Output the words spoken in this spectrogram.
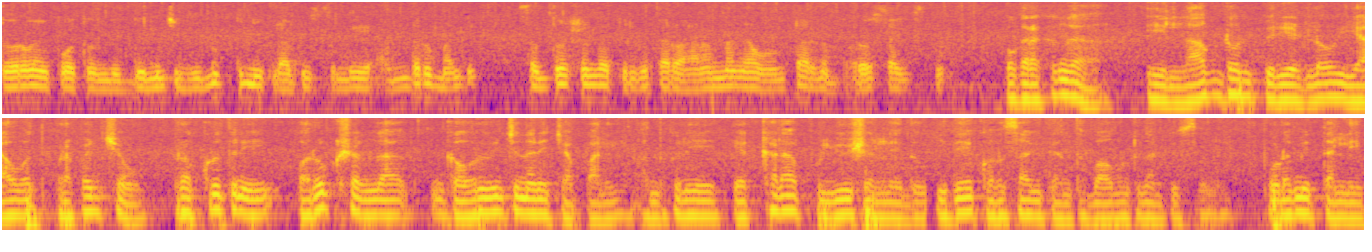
దూరం అయిపోతుంది దీని నుంచి విముక్తి మీకు లభిస్తుంది. అందరూ మళ్ళీ సంతోషంగా తిరుగుతారు ఆనందంగా ఉంటారని భరోసా ఇస్తూ. ఒక రకంగా ఈ లాక్డౌన్ పీరియడ్లో యావత్ ప్రపంచం ప్రకృతిని పరోక్షంగా గౌరవించిందని చెప్పాలి. అందుకని ఎక్కడా పొల్యూషన్ లేదు. ఇదే కొనసాగితే ఎంత బాగుంటుంది అనిపిస్తుంది. పుడమి తల్లి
